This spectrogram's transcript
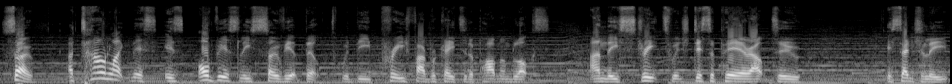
So, a town like this is obviously Soviet built with the prefabricated apartment blocks and the streets which disappear out to essentially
